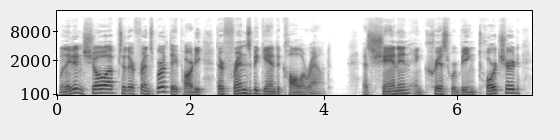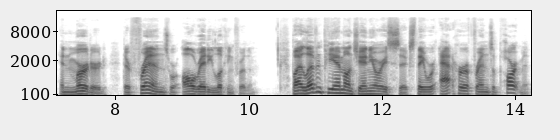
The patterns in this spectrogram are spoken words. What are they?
When they didn't show up to their friend's birthday party, their friends began to call around. As Channon and Chris were being tortured and murdered, their friends were already looking for them. By 11 p.m. on January 6th, they were at her friend's apartment.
